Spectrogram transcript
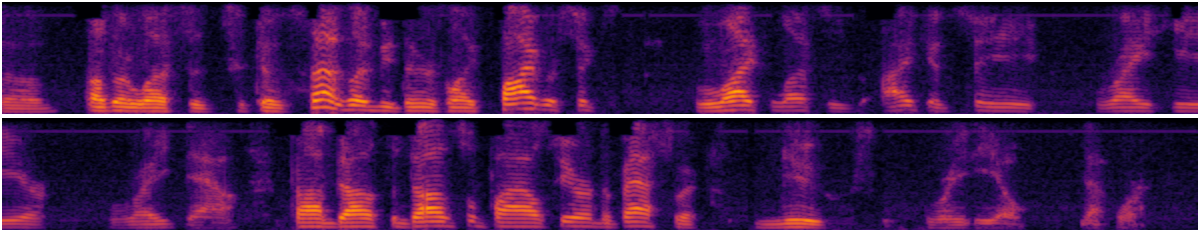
uh, other lessons. Because it sounds like there's like five or six life lessons I can see right here, right now. Tom Donelson, Donelson Files here on the Batchelor News Radio Network.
